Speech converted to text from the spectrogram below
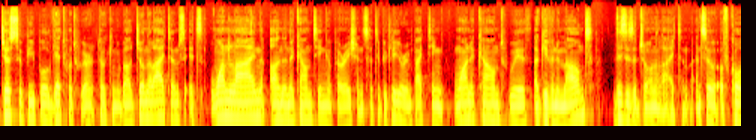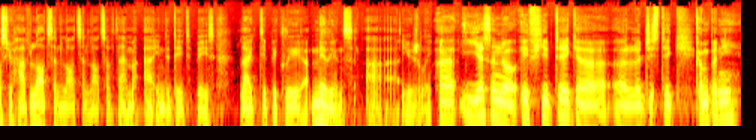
just so people get what we're talking about journal items it's one line on an accounting operation. So typically you're impacting one account with a given amount this is a journal item. And so, of course, you have lots and lots and lots of them uh, in the database, like typically uh, millions uh, usually. Uh, yes and no. If you take a, a logistic company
